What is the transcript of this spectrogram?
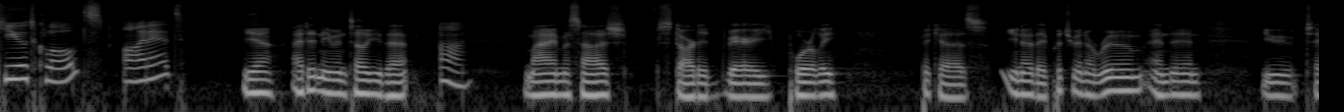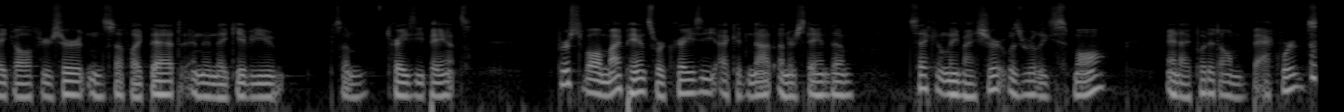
cute clothes on it. Yeah, I didn't even tell you that. Uh, My massage started very poorly because, you know, they put you in a room and then you take off your shirt and stuff like that, and then they give you some crazy pants. First of all, my pants were crazy. I could not understand them. Secondly, my shirt was really small and I put it on backwards.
